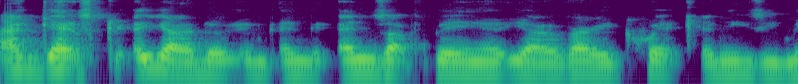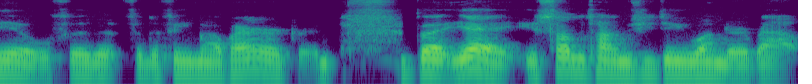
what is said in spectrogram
and gets you know and, and, ends up being a you know a very quick and easy meal for the for the female peregrine. But yeah, sometimes you do wonder about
